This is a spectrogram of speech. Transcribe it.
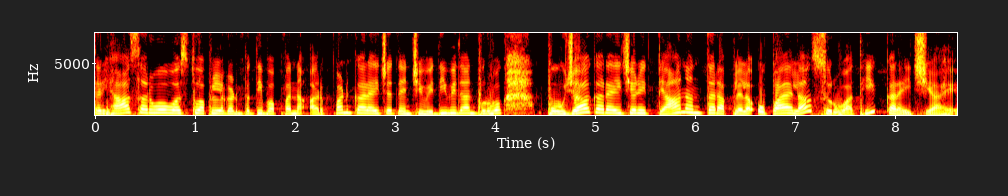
तर ह्या सर्व वस्तू आपल्याला गणपती बाप्पांना अर्पण करायच्या त्यांची विधिविधानपूर्वक पूजा करायची आणि त्यानंतर आपल्याला उपायाला सुरुवात ही करायची आहे.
